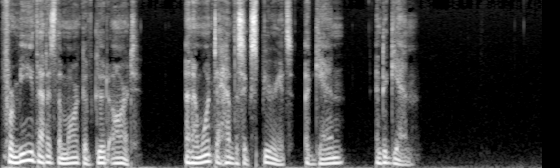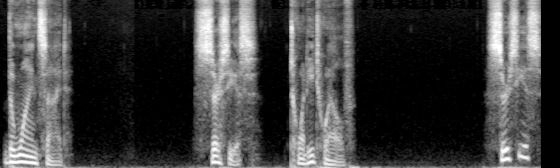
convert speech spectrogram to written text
For me, that is the mark of good art, and I want to have this experience again and again. The Wine Side Cirsius 2012 Cirsius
